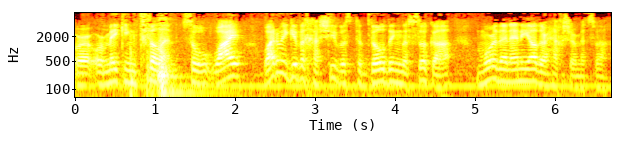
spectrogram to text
or, or making tefillin. So why why do we give a chashivas to building the sukkah more than any other hechsher mitzvah?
